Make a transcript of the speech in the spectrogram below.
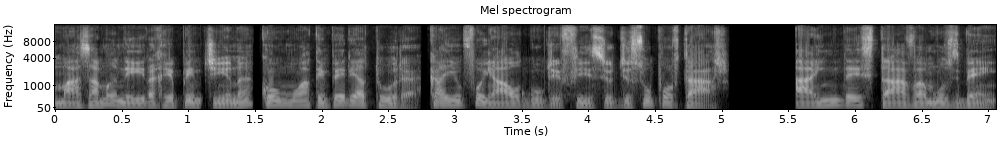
mas a maneira repentina como a temperatura caiu foi algo difícil de suportar. Ainda estávamos bem,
